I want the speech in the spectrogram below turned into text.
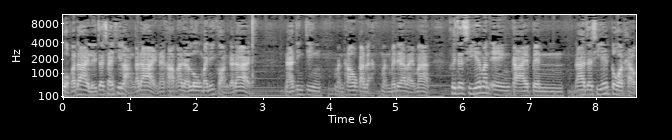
บวกก็ได้ หรือจะใช้ที่หลังก็ได้นะครับ อาจจะลงไปนี้ก่อนก็ได้ นะจริง ๆ มันเท่ากันแหละ มันไม่ได้อะไรมาก คือจะชี้ให้มันเองกลายเป็นอาจจะชี้ให้ตัวแถว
